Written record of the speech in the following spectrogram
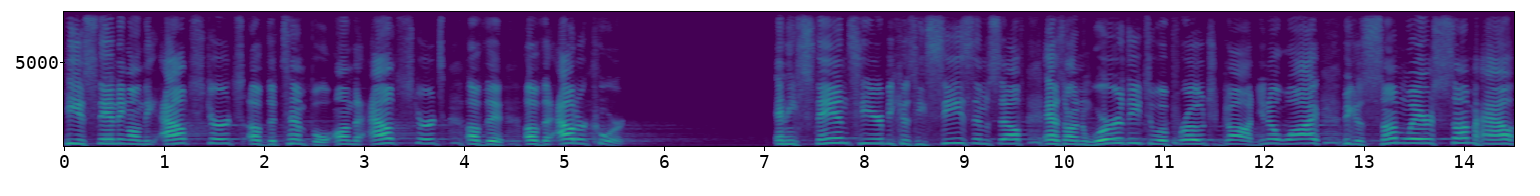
He is standing on the outskirts of the temple, on the outskirts of the, of the outer court. And he stands here because he sees himself as unworthy to approach God. You know why? Because somewhere, somehow,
